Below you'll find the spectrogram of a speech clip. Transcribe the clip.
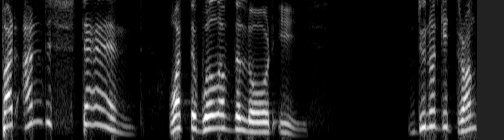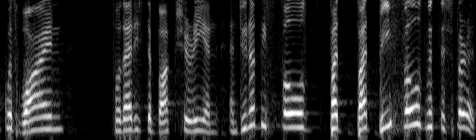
but understand what the will of the Lord is. Do not get drunk with wine, for that is debauchery, and, and do not be filled, but, but be filled with the Spirit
